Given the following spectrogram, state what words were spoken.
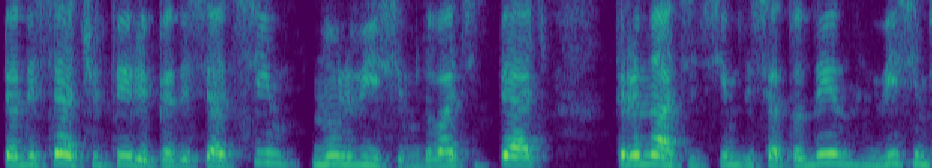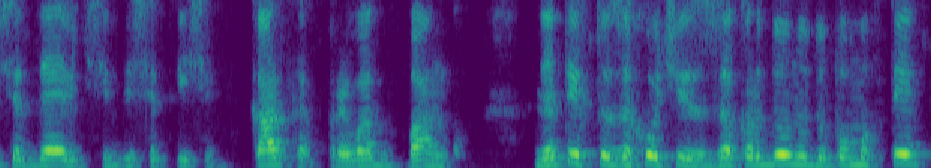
54 57 08 25 13 71 89 78. Картка Приватбанку. Для тих, хто захоче з-за кордону допомогти,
